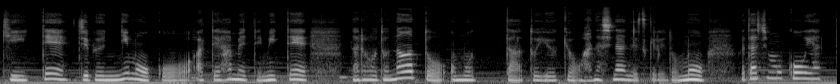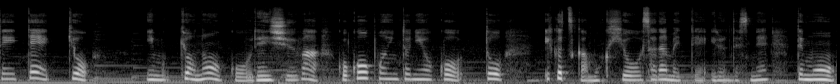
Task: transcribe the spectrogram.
聞いて自分にもこう当てはめてみてなるほどなと思ったという今日お話なんですけれども私もこうやっていて今日今今日のこう練習はここをポイントに置こうといくつか目標を定めているんですね。でも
